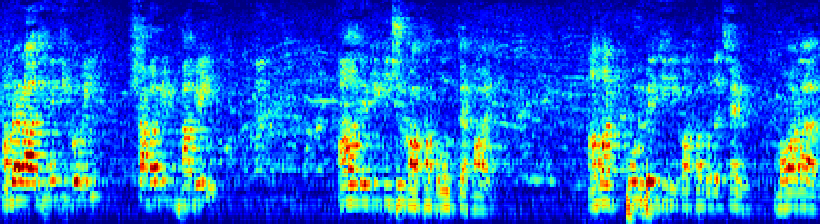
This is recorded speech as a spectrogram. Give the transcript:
আমরা রাজনীতি করি, স্বাভাবিকভাবেই আমাদেরকে কিছু কথা বলতে হয়। আমার পূর্বে যিনি কথা বলেছেন, মহারাজ,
